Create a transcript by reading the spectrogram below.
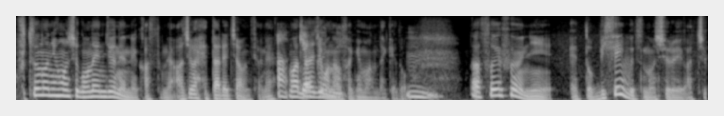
普通の日本酒5年10年寝かすとね味はへたれちゃうんですよね。あまあ大丈夫なお酒もあるんだけど、うん。らそういうふうに、えっと、微生物の種類が違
